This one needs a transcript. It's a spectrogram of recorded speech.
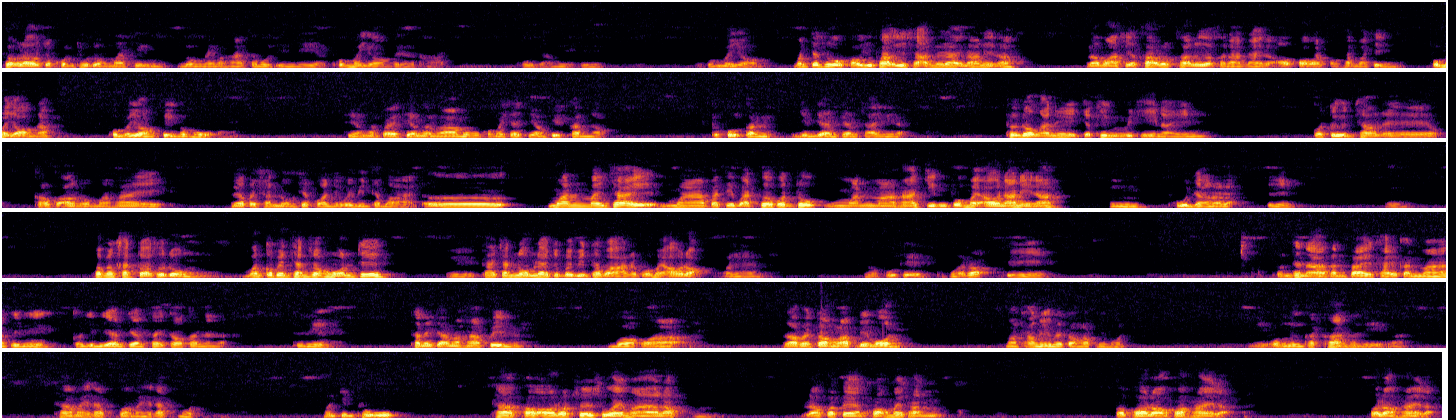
พวกเราจะขนทุดงมาทิ้งลงในมหาสมุทรอินเดีย ผมไม่ยอมเป็นอันขาดพูดอย่างนี้ทีนี้ผมไม่ยอม มันจะสู้เขาอยู่ภาคอีสานไม่ได้นะเนี่ยนะเรามาเสียค่ารถค่าเรือขนาดไหนแล้วเอาข้อวัดของท่านมาทิ้งผมไม่ยอมนะผมไม่ยอมทิ้งกับหมู่เถียงกันไปเถียงกันมาหมู่ก็ไม่ใช่เถียงผิดกันหรอกก็พูดกันยิ้มแย้มแจ่มใสนี่แหละทุดงอันนี้จะทิ้งวิธีไหน ก็ตื่นเช้าแล้ว เขาก็เอานมมาให้ แล้วไปฉันนมเที่ยก่อนจะไปบินธบาตเออ มันไม่ใช่มาปฏิบัติเพื่อพ้นทุกข์มันมาหากิน ผมไม่เอานะนี่นะอืม พูดอย่างนั้นแหละทีนี้เพราะมันคัดต่อทุดง มันก็เป็นฉันสองหนที่ถ้าฉันนมแล้วจะไปบินทบาทผมไม่เอาหรอกอะไรนั้นหลวงปู่เทศ หัวเราะทีนี้สนทนากันไปไถกันมาทีนี้ก็ยิ้มแย้มแจ่มใสต่อกันนั่นแหละทีนี้ท่านอาจารย์มหาปิ่น บอกว่าเราไม่ต้องรับนิมนต์มาทางนี้ไม่ต้องรับนิมนต์นี่องค์หนึ่งคัดค้านท่านเองว่าถ้าไม่รับก็ไม่รับหมด มันจึงถูก ถ้าเขาเอารถสวยๆมารับเราก็แต่งของไม่ทัน ก็พอร้องพอให้ละพอร้องให้ละ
